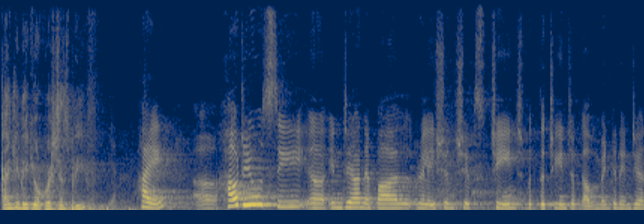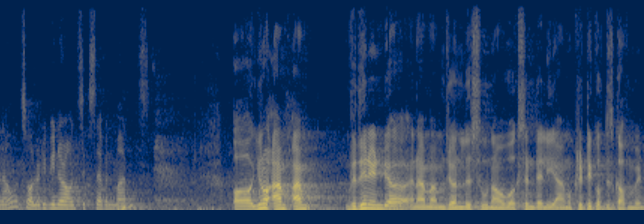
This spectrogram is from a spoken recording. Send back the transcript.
Kindly make your questions brief. Yeah. Hi. Uh, how do you see uh, India-Nepal relationships change with the change of government in India now? It's already been around six, seven months. Uh, you know, I'm, I'm within India, and I'm, I'm, a journalist who now works in Delhi. I'm a critic of this government.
